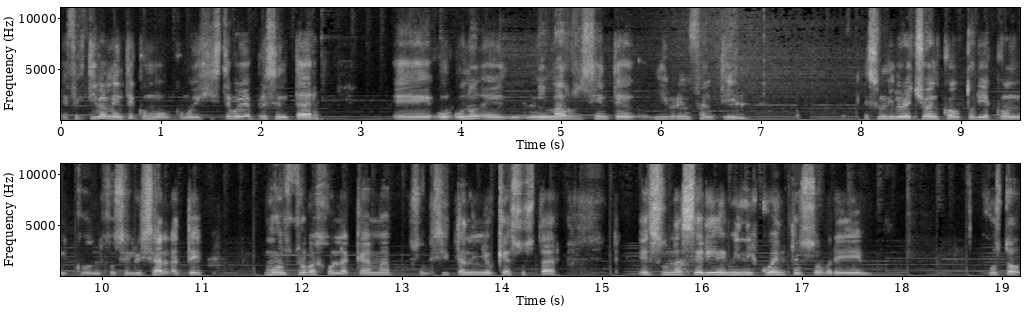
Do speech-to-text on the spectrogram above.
efectivamente, como, como dijiste, voy a presentar eh, mi más reciente libro infantil. Es un libro hecho en coautoría con, con José Luis Zárate, Monstruo bajo la cama, solicita niño que asustar. Es una serie de mini cuentos sobre justo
